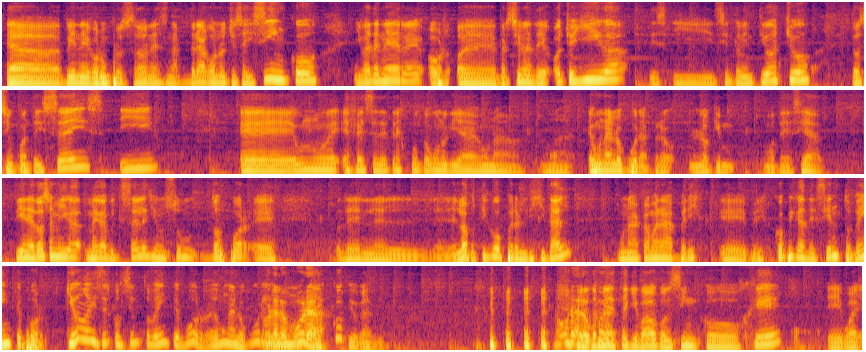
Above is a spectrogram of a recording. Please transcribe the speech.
Eh, viene con un procesador Snapdragon 865 y va a tener eh, versiones de 8 GB y 128, 256 y eh, un FSD 3.1 que ya es una, es una locura, pero lo que, como te decía, tiene 12 megapíxeles y un zoom 2 por eh, del el, óptico, pero el digital, una cámara eh, periscópica de 120 por. ¿Qué vamos a hacer con 120 por? Es una locura. Una locura. Un periscopio casi. pero también está equipado con 5G,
